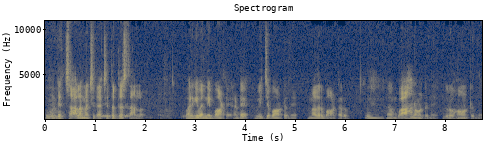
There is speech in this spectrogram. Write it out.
ఉంటే చాలా మంచిది ఆ చతుర్థ స్థానంలో వారికి ఇవన్నీ బాగుంటాయి అంటే విద్య బాగుంటుంది మదర్ బాగుంటారు వాహనం ఉంటుంది గృహం ఉంటుంది.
